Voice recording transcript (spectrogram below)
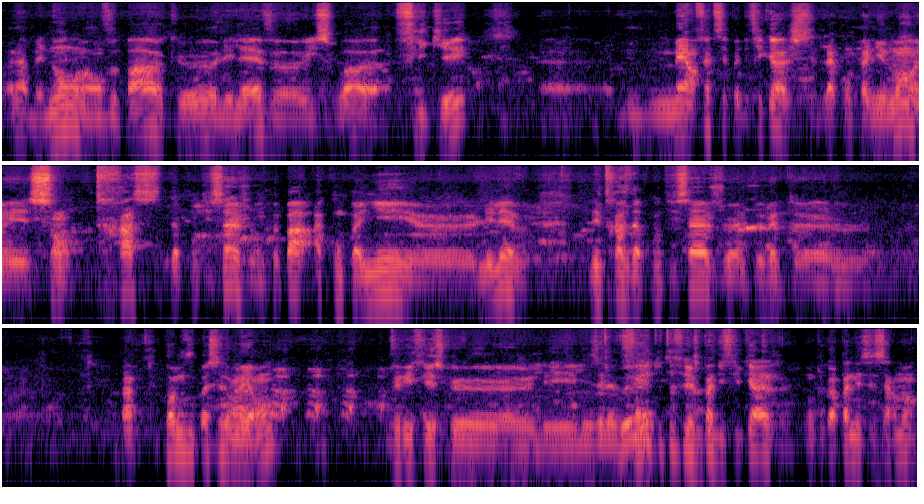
voilà, ben non, on veut pas que l'élève euh, il soit euh, fliqué. Mais en fait, c'est pas du flicage, c'est de l'accompagnement et sans traces d'apprentissage, on ne peut pas accompagner euh, l'élève. Les traces d'apprentissage, elles peuvent être euh, bah, quand vous passez dans les rangs, vérifiez ce que les, les élèves Oui, font. oui, tout à fait. C'est pas du flicage, en tout cas pas nécessairement.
